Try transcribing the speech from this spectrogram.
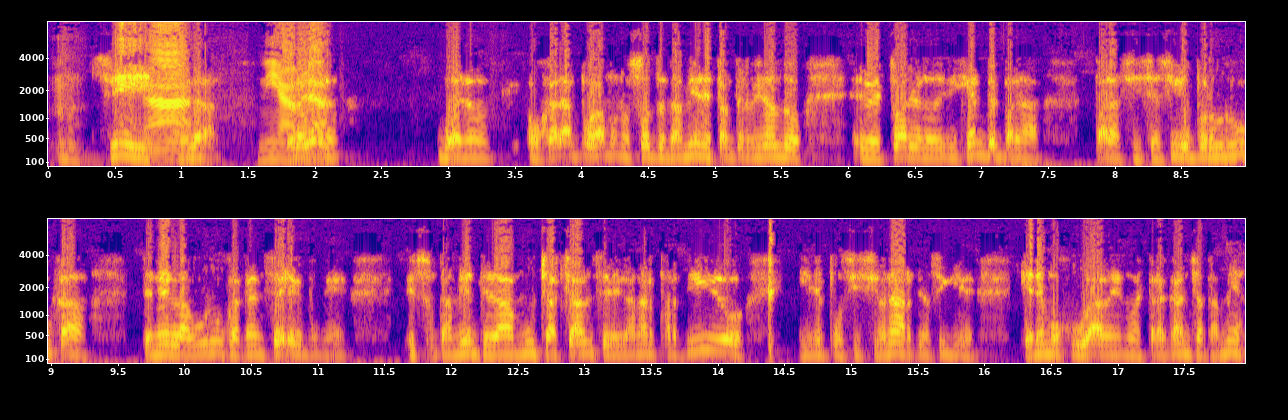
Sí, Ah, ni hablar. ni Pero hablar. Bueno, bueno, ojalá podamos nosotros también, están terminando el vestuario los dirigentes para, para si se sigue por burbuja, tener la burbuja acá en Ceres, porque eso también te da mucha chance de ganar partidos y de posicionarte, así que queremos jugar en nuestra cancha también.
